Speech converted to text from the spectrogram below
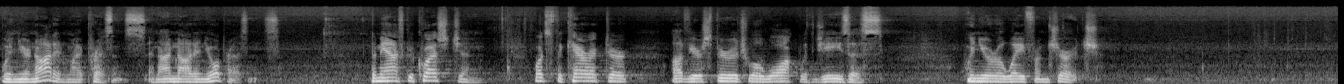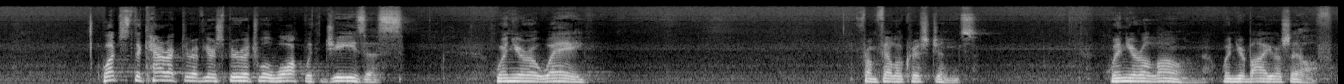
when you're not in my presence and I'm not in your presence. Let me ask a question. What's the character of your spiritual walk with Jesus when you're away from church? What's the character of your spiritual walk with Jesus when you're away from fellow Christians? When you're alone, when you're by yourself?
